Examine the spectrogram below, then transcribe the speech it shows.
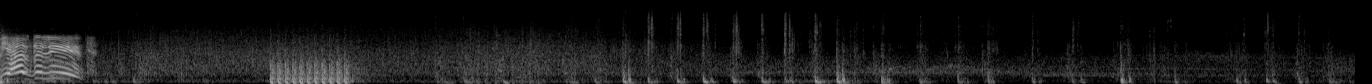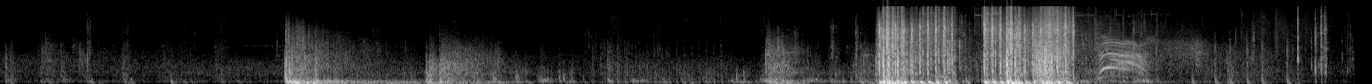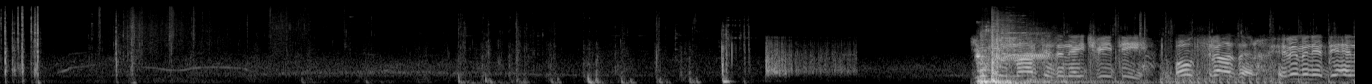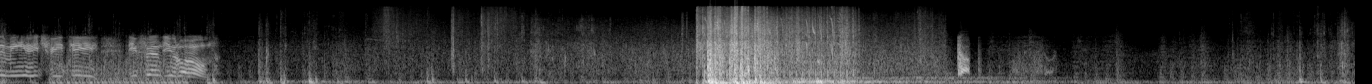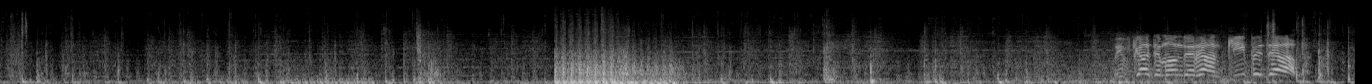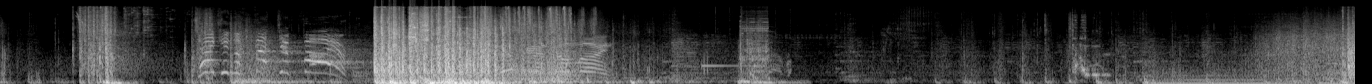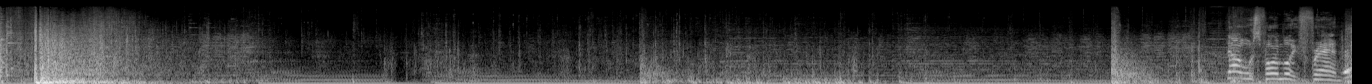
We have the lead. You've been marked as an HVT. Old Strasser, eliminate the enemy HVT. Defend your own. Got them on the run. Keep it up. Taking effective fire! Afghans online. That was for my friend.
